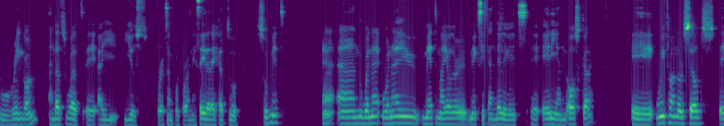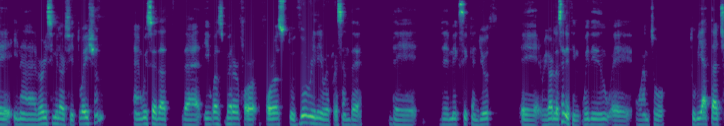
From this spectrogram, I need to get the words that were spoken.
to bring on, and that's what uh, I used, for example, for an essay that I had to submit. and when I when I met my other Mexican delegates, uh, Eddie and Oscar, uh, we found ourselves uh, in a very similar situation, and we said that that it was better for, for us to do really represent the the the Mexican youth, uh, regardless anything. We didn't uh, want to to be attached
